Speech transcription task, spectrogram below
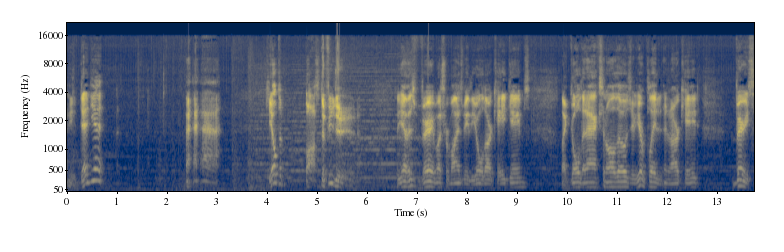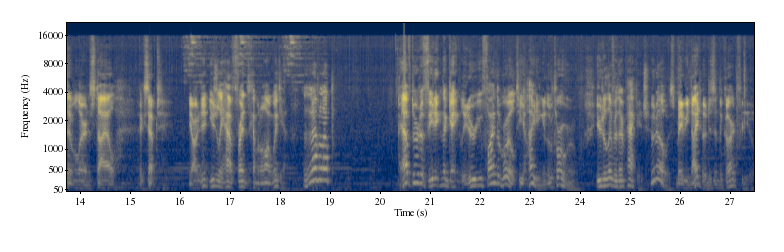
Are you dead yet? Killed him. Boss defeated. So yeah, this very much reminds me of the old arcade games. like Golden Axe and all those. Have you ever played it in an arcade? Very similar in style, except you know, you didn't usually have friends coming along with you. Level up. After defeating the gang leader, you find the royalty hiding in the throne room. You deliver their package. Who knows? Maybe knighthood is in the card for you.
